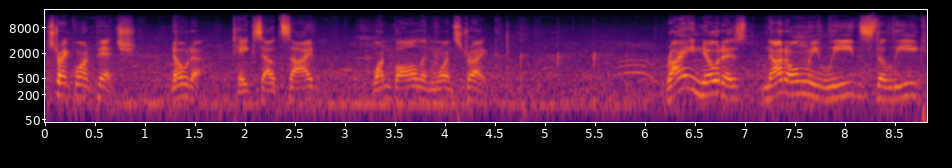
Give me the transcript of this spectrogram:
Strike one pitch. Noda takes outside, one ball and one strike. Ryan Noda not only leads the league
